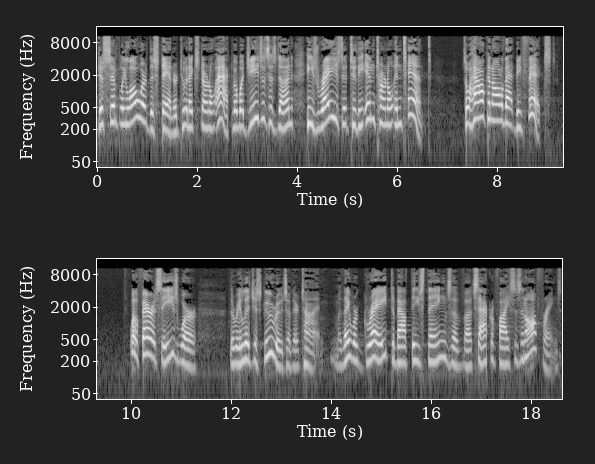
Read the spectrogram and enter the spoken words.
just simply lowered the standard to an external act. But what Jesus has done, he's raised it to the internal intent. So, how can all of that be fixed? Well, the Pharisees were the religious gurus of their time. They were great about these things of uh, sacrifices and offerings.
